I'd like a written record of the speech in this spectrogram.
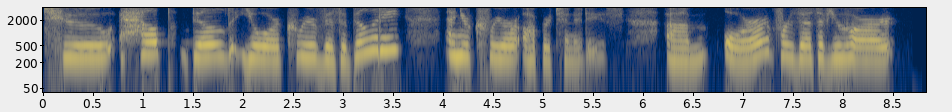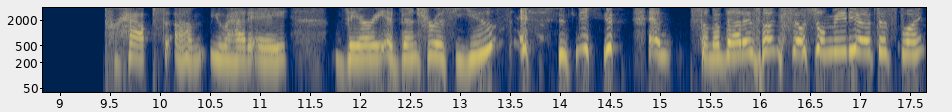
to help build your career visibility and your career opportunities. Um, or for those of you who are perhaps um, you had a very adventurous youth and some of that is on social media at this point.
